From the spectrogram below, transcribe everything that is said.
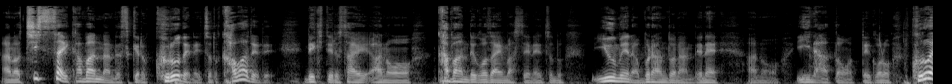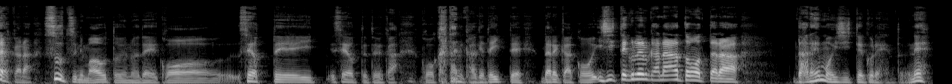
あの、小さいカバンなんですけど、黒でね、ちょっと革ででできてる際、あの、カバンでございましてね、ちょっと有名なブランドなんでね、あの、いいなと思って、この黒やからスーツにも合うというので、こう、背負って、背負ってというか、こう肩にかけていって、誰かこう、いじってくれるかなと思ったら、誰もいじってくれへんというね。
